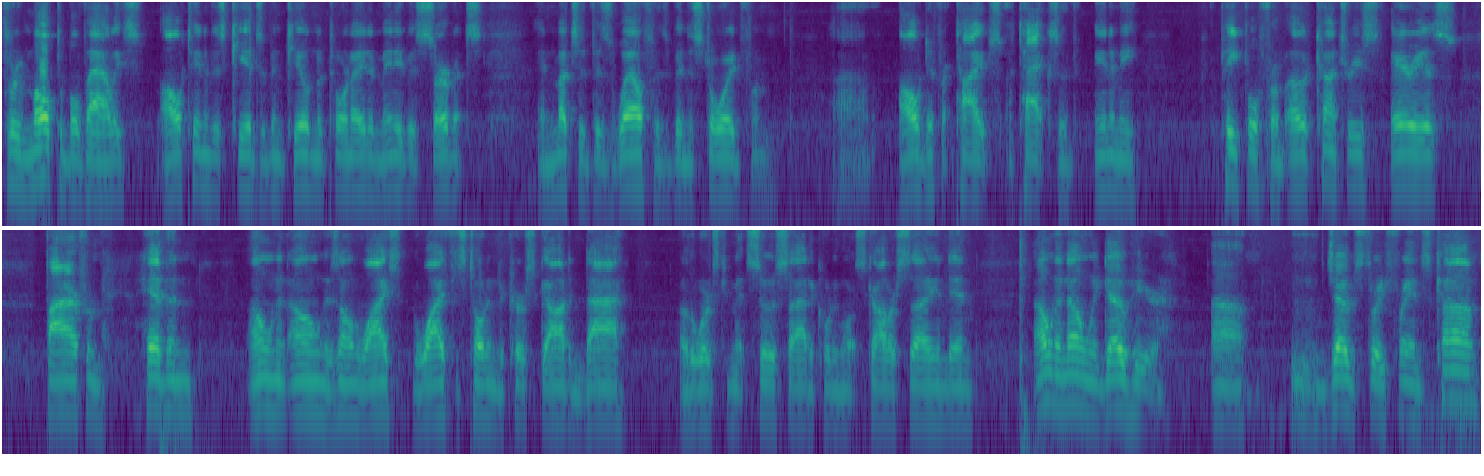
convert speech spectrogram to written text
through multiple valleys. All 10 of his kids have been killed in a tornado. Many of his servants and much of his wealth has been destroyed from uh, all different types attacks of enemy people from other countries, areas, fire from heaven, on and on. His own wife, wife has told him to curse God and die. In other words, commit suicide, according to what scholars say. And then on and on we go here. Uh, Job's three friends come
